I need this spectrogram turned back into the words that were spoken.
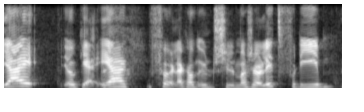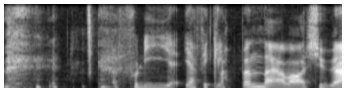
Jeg Ok, jeg føler jeg kan unnskylde meg sjøl litt, fordi Fordi jeg fikk lappen da jeg var 20,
